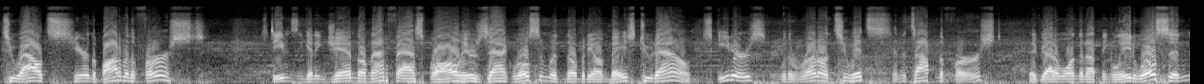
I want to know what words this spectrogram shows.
two outs here in the bottom of the first. Stevenson getting jammed on that fastball. Here's Zach Wilson with nobody on base, two down. Skeeters with a run on two hits in the top of the first. They've got a one to nothing lead. Wilson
